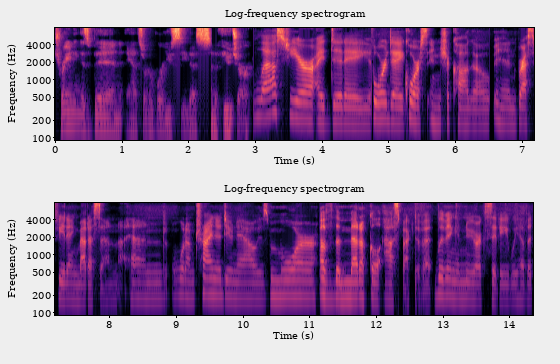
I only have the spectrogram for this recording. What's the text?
training has been and sort of where you see this in the future. Last year, I did a four day course in Chicago in breastfeeding medicine. And what I'm trying to do now is more of the medical aspect of it. Living in New York City, we have a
